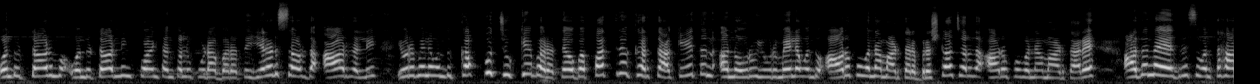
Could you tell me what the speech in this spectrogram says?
ಒಂದು ಒಂದು ಟರ್ನಿಂಗ್ ಪಾಯಿಂಟ್ ಅಂತಲೂ ಕೂಡ ಬರುತ್ತೆ. ಎರಡು ಸಾವಿರದ ಆರರಲ್ಲಿ ಇವರ ಮೇಲೆ ಒಂದು ಕಪ್ಪು ಚುಕ್ಕೆ ಬರುತ್ತೆ. ಒಬ್ಬ ಪತ್ರಕರ್ತ ಕೇತನ್ ಅನ್ನೋರು ಇವರ ಮೇಲೆ ಒಂದು ಆರೋಪವನ್ನ ಮಾಡ್ತಾರೆ. ಭ್ರಷ್ಟಾಚಾರದ ಆರೋಪವನ್ನ ಮಾಡ್ತಾರೆ. ಅದನ್ನ ಎದುರಿಸುವಂತಹ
